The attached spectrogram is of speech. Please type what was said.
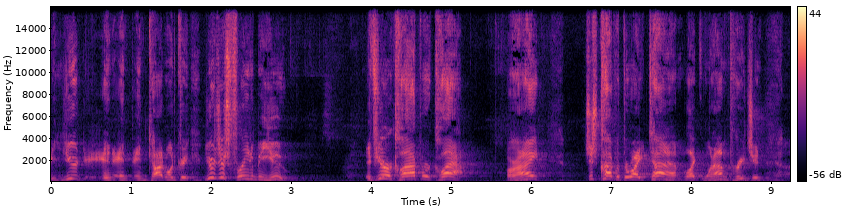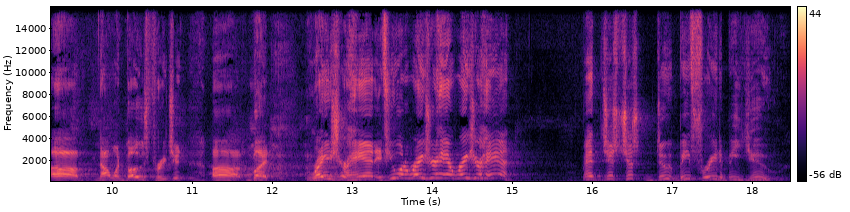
you in, in, in Cottonwood Creek, you're just free to be you. If you're a clapper, clap. All right? Just clap at the right time, like when I'm preaching, uh, not when Bo's preaching. Uh, but raise your hand. If you want to raise your hand, raise your hand. Man, just just do be free to be you.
